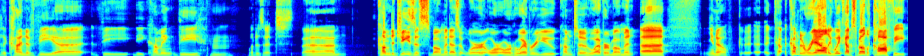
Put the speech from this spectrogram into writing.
the kind of the, uh, the, the coming, the, hmm, what is it? Um, come to Jesus moment, as it were, or, or whoever you come to whoever moment, uh, you know, c- come to reality, wake up, smell the coffee,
